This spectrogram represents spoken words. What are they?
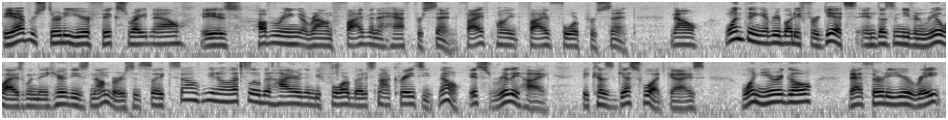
the average 30 year fix right now is hovering around 5.5%, 5.54%. Now, one thing everybody forgets and doesn't even realize when they hear these numbers, it's like, so, you know, that's a little bit higher than before, but it's not crazy. No, it's really high because guess what, guys? One year ago, that 30 year rate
